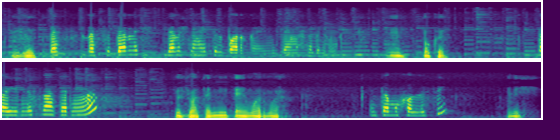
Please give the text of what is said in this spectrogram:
بس بس ده مش ده مش نهاية البركة يعني زي ما إحنا بنقول. امم أوكي. طيب نسمع ترنيمة؟ نسمع تاني تاني مرمر أنت مخلصي؟ ماشي.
